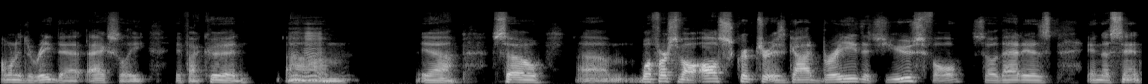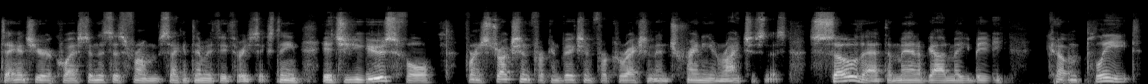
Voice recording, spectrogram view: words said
I wanted to read that actually, if I could. Um, yeah. So, um, well, first of all, all scripture is God breathed. It's useful. So that is in the sense to answer your question. This is from Second Timothy 3.16. It's useful for instruction, for conviction, for correction and training in righteousness so that the man of God may be complete,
